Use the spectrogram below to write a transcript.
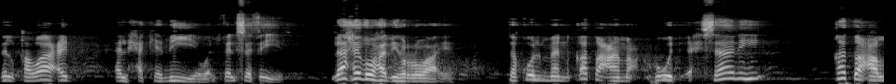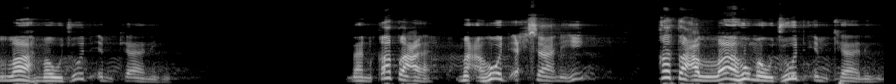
بالقواعد الحكمية والفلسفية. لاحظوا هذه الرواية. تقول من قطع معهود إحسانه قطع الله موجود إمكانه. من قطع معهود إحسانه قطع الله موجود إمكانه.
